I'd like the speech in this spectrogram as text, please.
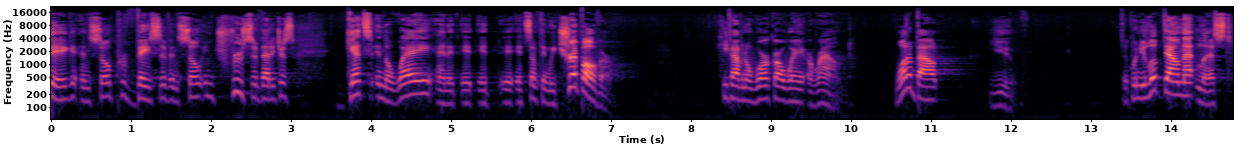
big and so pervasive and so intrusive that it just gets in the way and it, it, it, it's something we trip over. Keep having to work our way around. What about you? Like when you look down that list,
